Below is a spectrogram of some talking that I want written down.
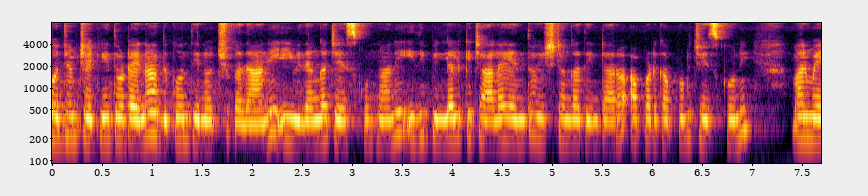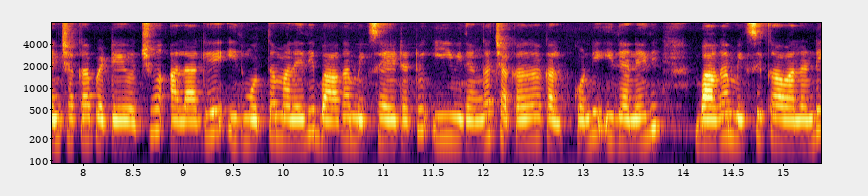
కొంచెం చట్నీతోటైనా అద్దుకొని తినొచ్చు కదా అని ఈ విధంగా చేసుకుంటున్నాను. ఇది పిల్లలకి చాలా ఎంతో ఇష్టంగా తింటారో అప్పటికప్పుడు చేసుకొని మనం ఏం చక్కగా పెట్టేయచ్చు. అలాగే ఇది మొత్తం అనేది బాగా మిక్స్ అయ్యేటట్టు ఈ విధంగా చక్కగా కలుపుకోండి. ఇది అనేది బాగా మిక్సీ కావాలండి.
